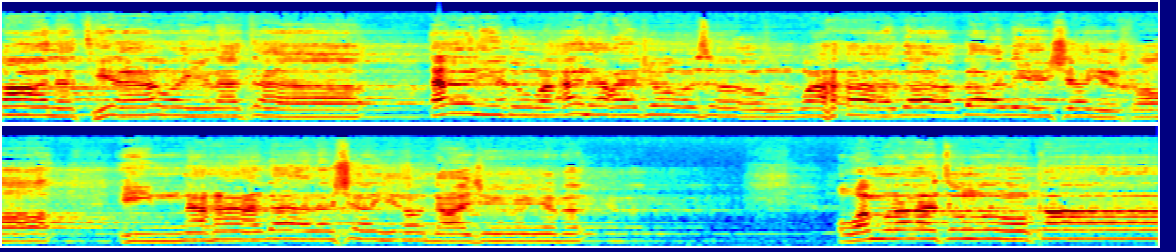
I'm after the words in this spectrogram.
قالت يا ويلتى ألد وأنا عجوز وهذا بعلي شيخا. إن هذا لشيء عجيب. وامرأته قائمة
